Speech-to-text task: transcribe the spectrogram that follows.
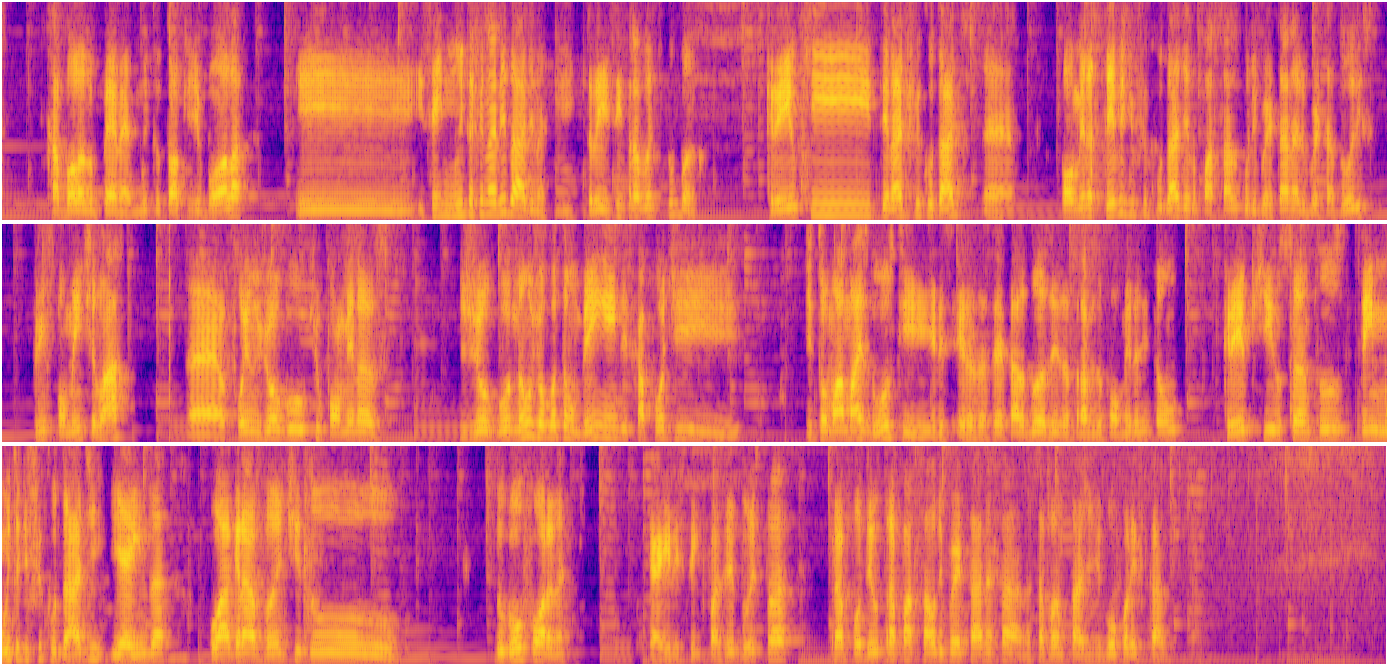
com a bola no pé, né? Muito toque de bola e, e sem muita finalidade, né? E três centravantes no banco. Creio que terá dificuldades. É, Palmeiras teve dificuldade ano passado com o Libertar, né? Libertadores principalmente lá. É, foi um jogo que o Palmeiras jogou, não jogou tão bem, ainda escapou de, de tomar mais gols, que eles, eles acertaram duas vezes a trave do Palmeiras, então creio que o Santos tem muita dificuldade e ainda o agravante do, do gol fora, né? Que aí eles têm que fazer dois para poder ultrapassar o Libertar nessa, nessa vantagem de gol qualificado.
